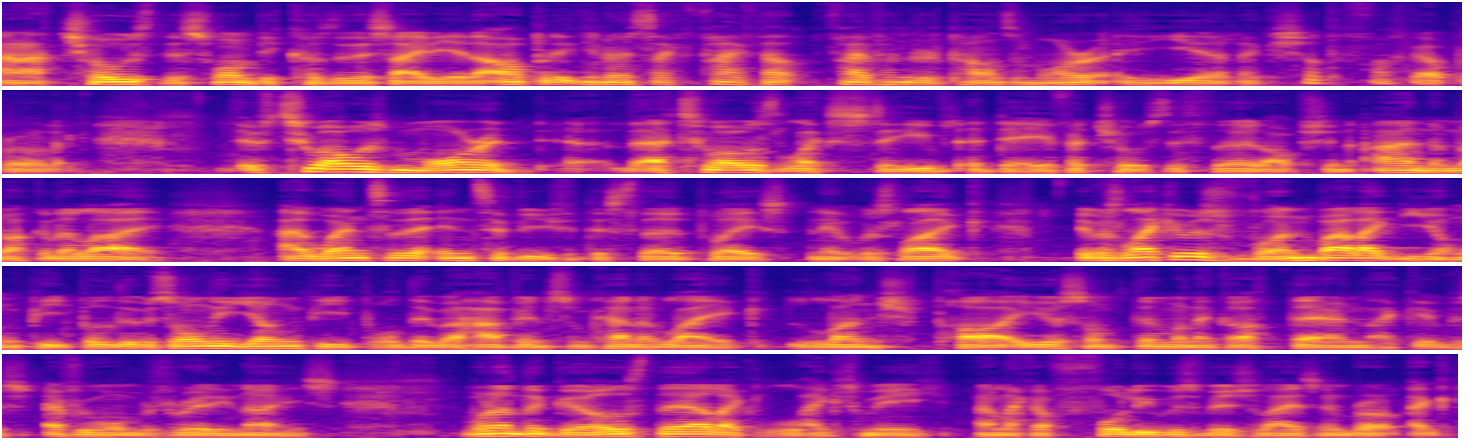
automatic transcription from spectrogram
And I chose this one because of this idea that, oh, but you know, it's like five, 500 pounds more a year. Like, shut the fuck up, bro. Like, it was two hours more, uh, two hours like saved a day if I chose the third option. And I'm not going to lie, I went to the interview for this third place and it was like, it was like it was run by like young people. There was only young people. They were having some kind of like lunch party or something when I got there and like it was, everyone was really nice one of the girls there like liked me and like I fully was visualizing, bro. Like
